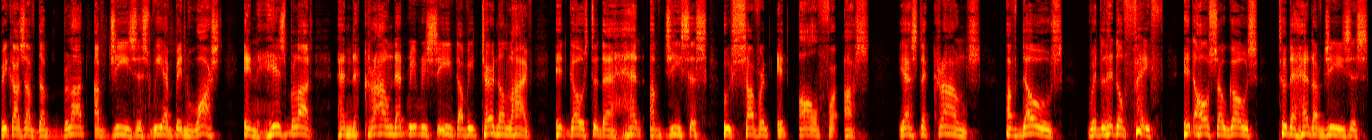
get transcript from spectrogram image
because of the blood of Jesus. We have been washed in his blood, and the crown that we received of eternal life, it goes to the head of Jesus who suffered it all for us. Yes, the crowns of those with little faith, it also goes to the head of Jesus.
